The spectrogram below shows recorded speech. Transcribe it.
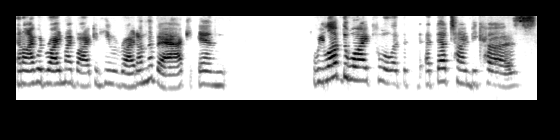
and I would ride my bike and he would ride on the back. And we loved the Y pool at the at that time because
